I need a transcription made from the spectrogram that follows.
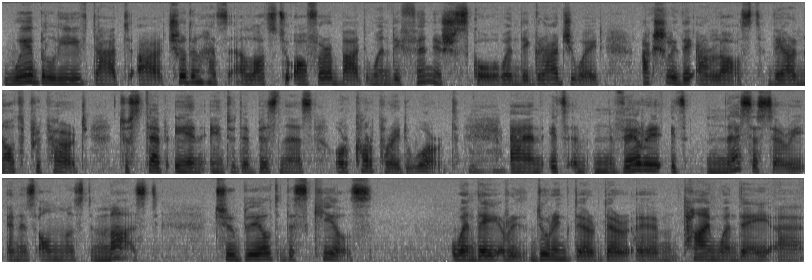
We believe that uh, children has a lot to offer, but when they finish school, when they graduate, actually they are lost. They are not prepared to step in into the business or corporate world, mm-hmm. and it's very it's necessary and it's almost must to build the skills when they during their their um, time when they uh,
